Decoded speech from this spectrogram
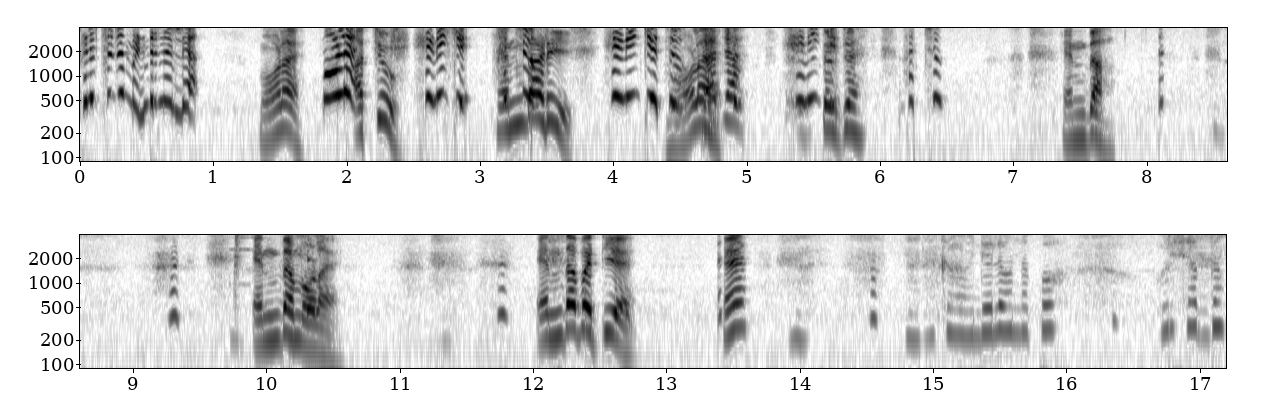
വിളിച്ചിട്ട് മോളെ മോളെ അച്ചു എനിക്ക് എന്താടി? എനിക്ക് അച്ചു. മോളെ. എനിക്ക്. അച്ചു. എന്താ? എന്താ മോളെ? എന്താ പറ്റിയേ? ഏ? ഞാൻ കാവിന്റെ വന്നപ്പോ ഒരു ശബ്ദം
